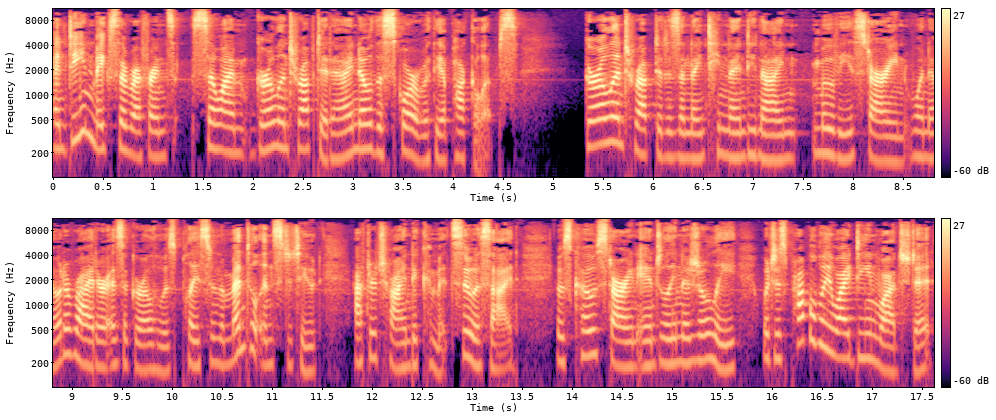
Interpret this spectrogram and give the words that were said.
And Dean makes the reference, So I'm Girl Interrupted, and I know the score with the apocalypse. Girl Interrupted is a 1999 movie starring Winona Ryder as a girl who was placed in a mental institute after trying to commit suicide. It was co starring Angelina Jolie, which is probably why Dean watched it,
